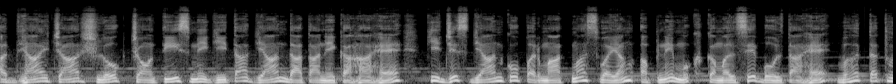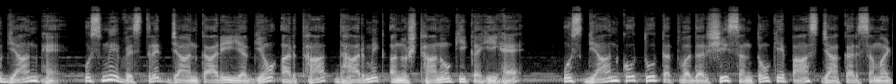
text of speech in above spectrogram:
अध्याय चार श्लोक चौतीस में गीता ज्ञान दाता ने कहा है कि जिस ज्ञान को परमात्मा स्वयं अपने मुख कमल से बोलता है वह तत्व ज्ञान है उसमें विस्तृत जानकारी यज्ञों अर्थात धार्मिक अनुष्ठानों की कही है उस ज्ञान को तू तत्वदर्शी संतों के पास जाकर समझ।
